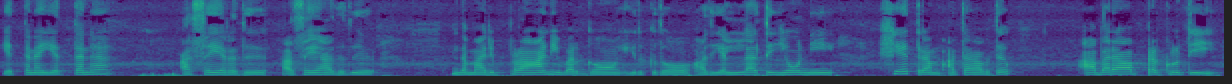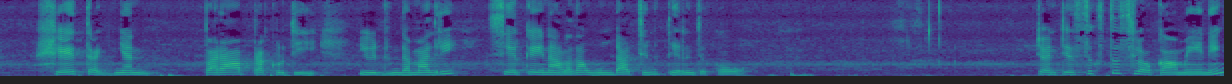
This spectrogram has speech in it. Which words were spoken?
எத்தனை எத்தனை அசையிறது அசையாதது இந்த மாதிரி பிராணி வர்க்கம் இருக்குதோ அது எல்லாத்தையும் நீ க்ஷேத்திரம் அதாவது அபராப்பிரகிருதி க்ஷேத்ரஜன் பராப்பிரகிருதி இந்த மாதிரி சேர்க்கையினால தான் உண்டாச்சுன்னு தெரிஞ்சுக்கோ. 26th sloka meaning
